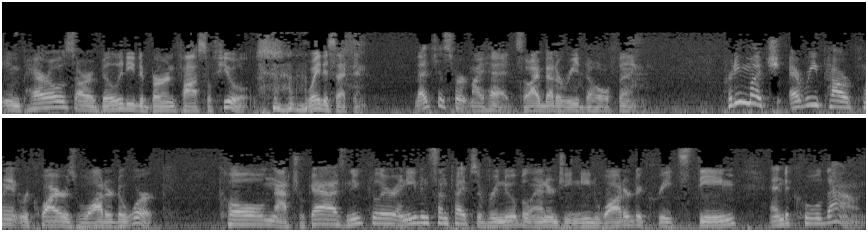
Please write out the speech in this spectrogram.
imperils our ability to burn fossil fuels. Wait a second. That just hurt my head, so I better read the whole thing. Pretty much every power plant requires water to work. Coal, natural gas, nuclear, and even some types of renewable energy need water to create steam and to cool down.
